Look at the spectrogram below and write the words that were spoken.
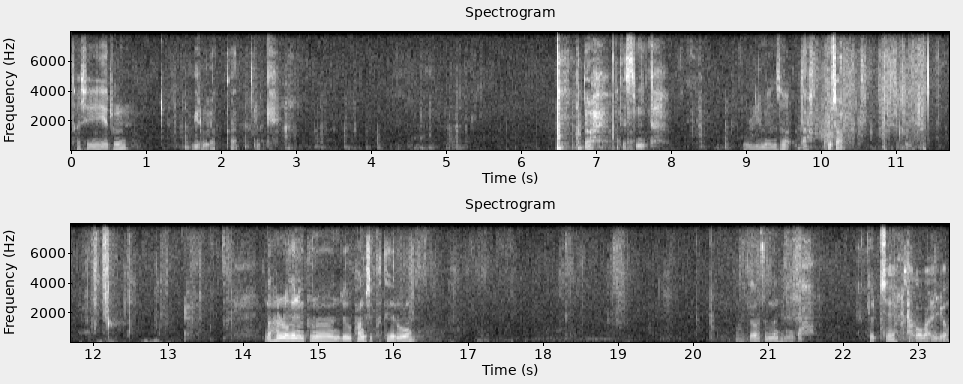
다시 얘를 위로 약간 이렇게 아, 됐습니다. 올리면서 딱 고정. 그러니까 할로겐 램프는 이 방식 그대로 껴주면 됩니다. 교체 작업 완료.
